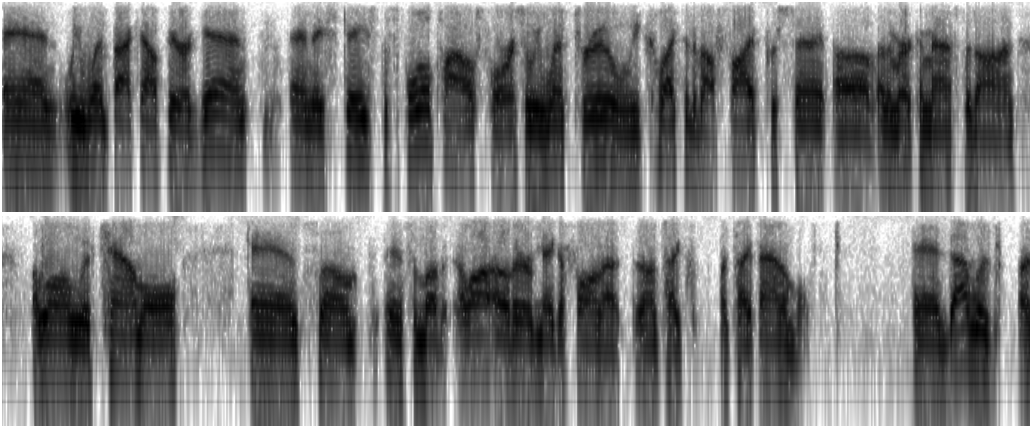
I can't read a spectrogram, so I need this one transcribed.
And we went back out there again, and they staged the spoil piles for us. And we went through and we collected about 5% of an American mastodon, along with camel and some and some other a lot of other megafauna uh, type uh, type animals. And that was a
